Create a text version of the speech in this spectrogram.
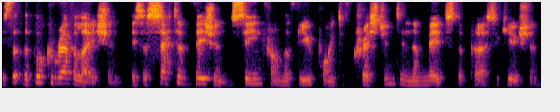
is that the book of Revelation is a set of visions seen from the viewpoint of Christians in the midst of persecution.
